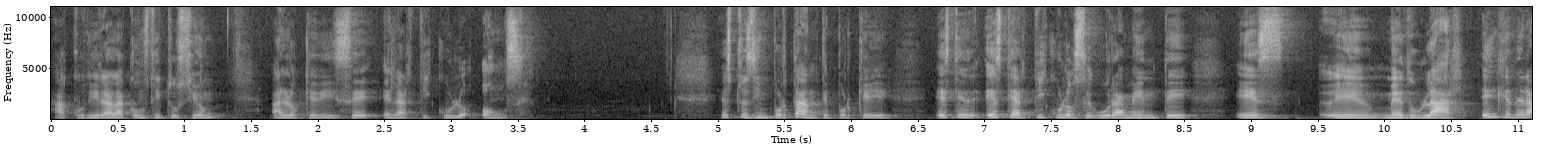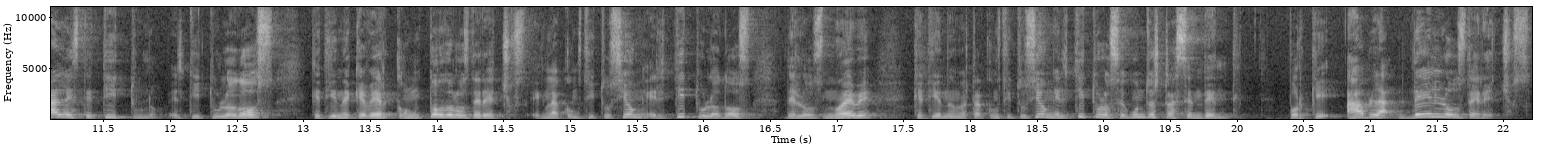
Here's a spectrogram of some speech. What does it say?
acudir a la Constitución, a lo que dice el artículo 11. Esto es importante porque este, este artículo seguramente es eh, medular. En general este título, el título 2, que tiene que ver con todos los derechos en la Constitución, el título 2 de los nueve que tiene nuestra Constitución, el título segundo es trascendente porque habla de los derechos.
